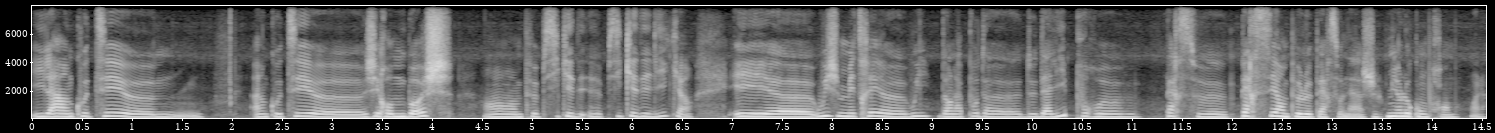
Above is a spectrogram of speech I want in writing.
Il a un côté, euh, un côté euh, Jérôme Bosch, hein, un peu psychédélique. Et euh, oui, je me mettrais oui, dans la peau de, de Dali pour percer un peu le personnage, mieux le comprendre. Voilà,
